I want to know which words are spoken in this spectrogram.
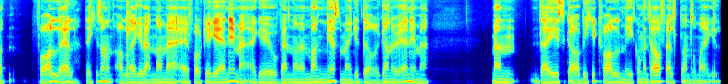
og For all del, det er ikke sånn at alle jeg er venner med, er folk jeg er enig med. Jeg er jo venner med mange som jeg er dørgende uenig med, men de skaper ikke kvalm i kommentarfeltene, som regel.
